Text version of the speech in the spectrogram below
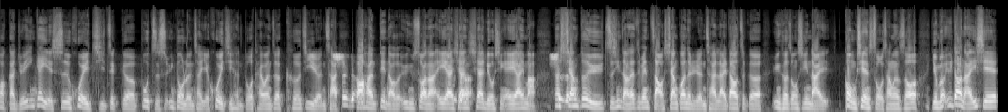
哇，感觉应该也是汇集这个，不只是运动人才，也汇集很多台湾这个科技人才，是的，包含电脑的运算啊，AI，现在现在流行 AI 嘛。那相对于执行长在这边找相关的人才来到这个运科中心来贡献所长的时候，有没有遇到哪一些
